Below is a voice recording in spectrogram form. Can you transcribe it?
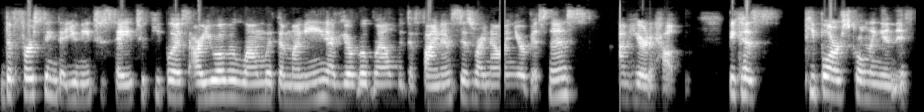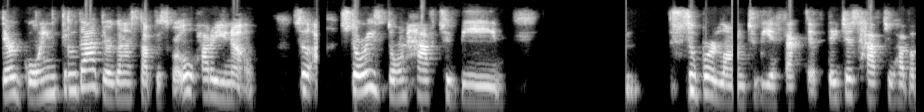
the first thing that you need to say to people is Are you overwhelmed with the money? Are you overwhelmed with the finances right now in your business? I'm here to help. Because people are scrolling and if they're going through that, they're going to stop the scroll. Oh, how do you know? So stories don't have to be super long to be effective. They just have to have a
